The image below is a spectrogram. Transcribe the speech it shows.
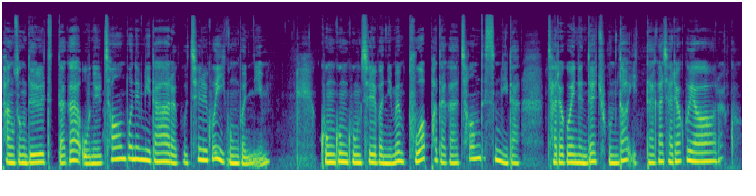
방송 늘 듣다가 오늘 처음 보냅니다. 라고 7920번님. 0007번님은 부업하다가 처음 듣습니다. 자려고 했는데 조금 더 있다가 자려고요. 라고.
